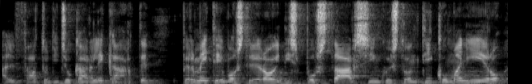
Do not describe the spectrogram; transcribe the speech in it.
al fatto di giocare le carte, permette ai vostri eroi di spostarsi in questo antico maniero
